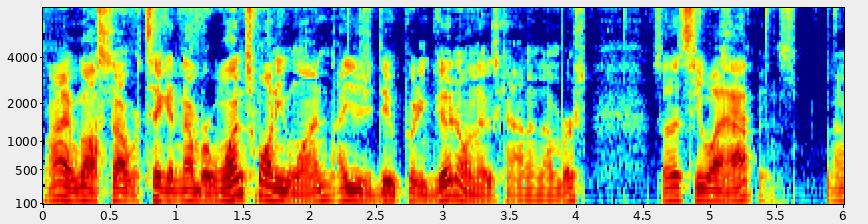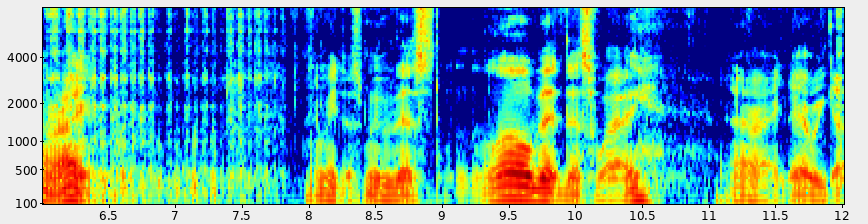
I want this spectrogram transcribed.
All right, we're gonna start with ticket number one twenty one. I usually do pretty good on those kind of numbers, so let's see what happens. All right. Let me just move this a little bit this way. All right, there we go.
